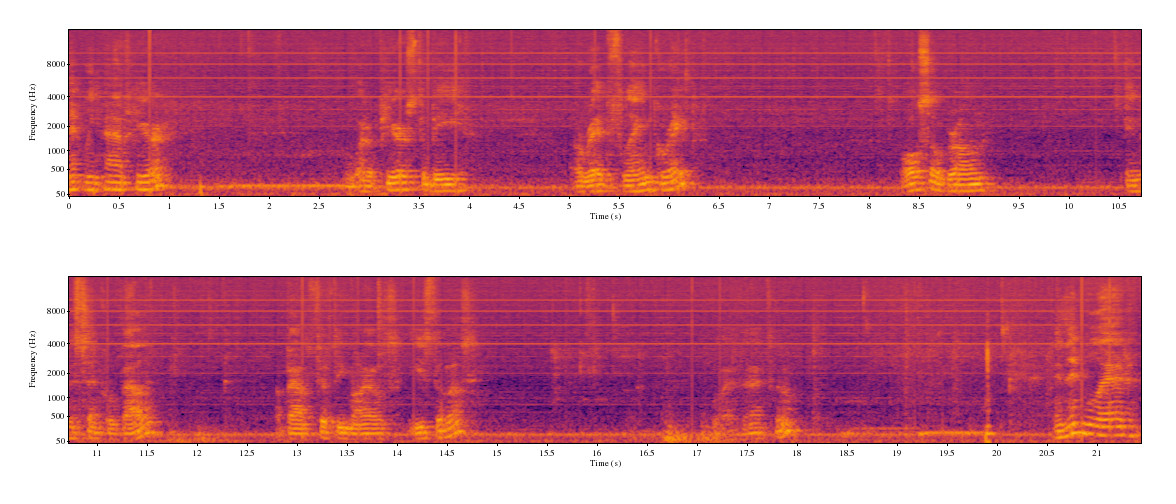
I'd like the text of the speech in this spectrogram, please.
then we have here what appears to be a red flame grape, also grown in the Central Valley about 50 miles east of us. We'll that too. And then we'll add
